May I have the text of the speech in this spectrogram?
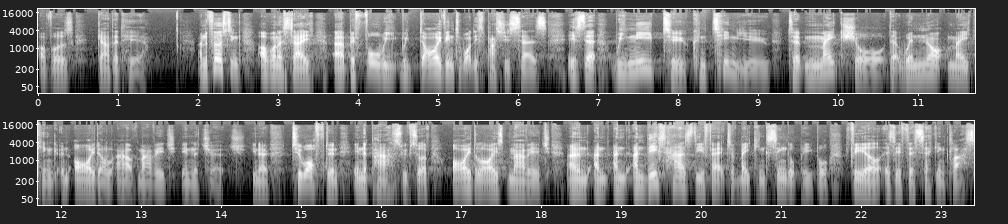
of us gathered here. And the first thing I want to say uh, before we, we dive into what this passage says is that we need to continue to make sure that we're not making an idol out of marriage in the church. You know, too often in the past we've sort of idolized marriage, and, and, and, and this has the effect of making single people feel as if they're second class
